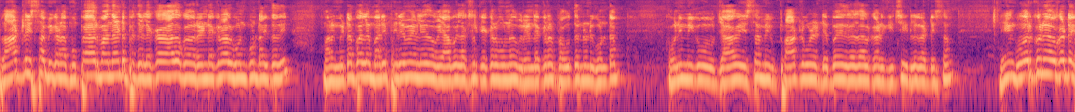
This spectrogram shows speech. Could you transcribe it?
ప్లాట్లు ఇస్తాం. ఇక్కడ ముప్పై ఆరు మంది అంటే పెద్ద లెక్క కాదు. ఒక రెండు ఎకరాలు కొనుక్కుంటూ అవుతుంది. మనకు మిఠపల్లి మరీ పిరమే లేదు. ఒక యాభై లక్షలకి ఎకరం ఉన్నది. రెండు ఎకరాలు ప్రభుత్వం నుండి కొంటాం. కొని మీకు జాగా ఇస్తాం. మీకు ప్లాట్లు కూడా డెబ్బై ఐదు గజాల కాడికి ఇచ్చి ఇల్లు కట్టిస్తాం. నేను కోరుకునే ఒకటే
